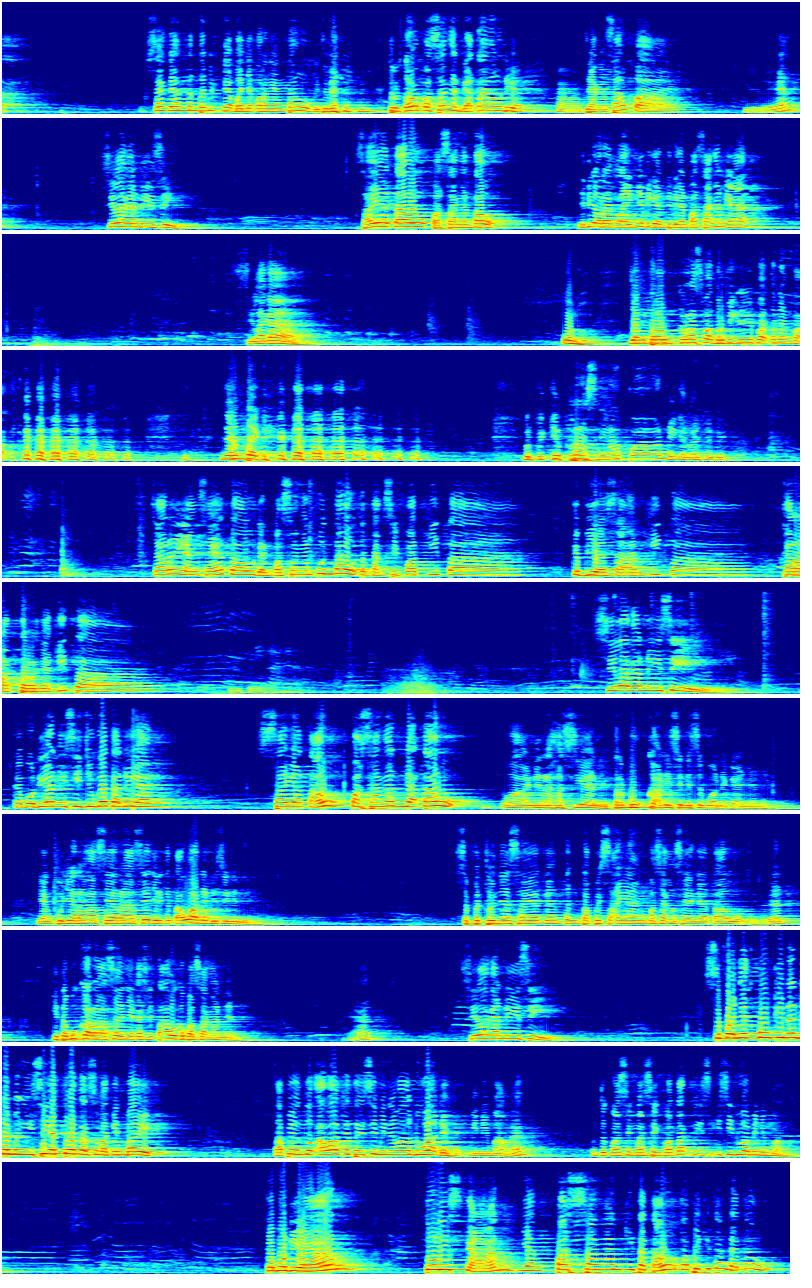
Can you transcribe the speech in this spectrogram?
saya ganteng tapi nggak banyak orang yang tahu gitu kan. Terutama pasangan nggak tahu dia. Nah, jangan sampai, gitu ya. Silakan diisi. Saya tahu, pasangan tahu. Jadi orang lainnya diganti dengan pasangan ya. Silakan. Uh, jangan terlalu keras Pak berpikirnya Pak, tenang Pak. Nyantek. Berpikir keras nih apa nih katanya nih. Cari yang saya tahu dan pasangan pun tahu tentang sifat kita, kebiasaan kita, karakternya kita. Gitu. Silakan diisi. Kemudian isi juga tadi yang saya tahu, pasangan nggak tahu. Wah ini rahasia nih, terbuka di sini semua nih kayaknya nih. Yang punya rahasia-rahasia jadi ketahuan nih di sini nih. Sebetulnya saya ganteng tapi sayang pasangan saya nggak tahu, gitu kan? Kita buka rahasianya, kasih tahu ke pasangannya. Ya. Silakan diisi. Sebanyak mungkin Anda mengisi itu akan semakin baik. Tapi untuk awal kita isi minimal dua deh, minimal ya. Untuk masing-masing kotak diisi isi dua minimal. Kemudian tuliskan yang pasangan kita tahu tapi kita nggak tahu.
